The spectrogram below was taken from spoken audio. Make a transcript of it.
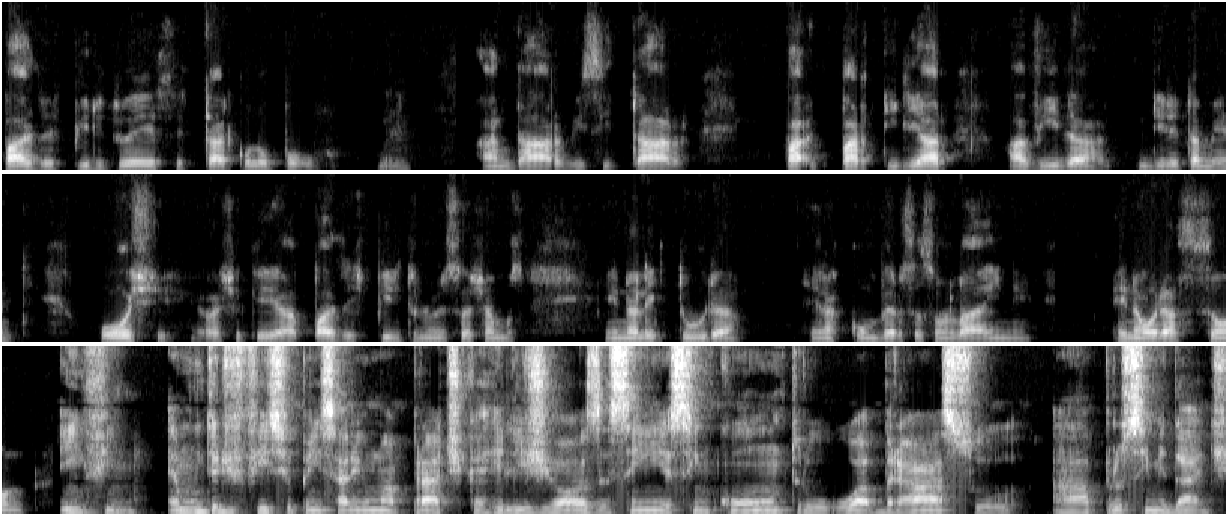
paz de espírito é estar com o povo, né? andar, visitar, partilhar a vida diretamente. Hoje, eu acho que a paz de espírito nós achamos na leitura, nas conversas online. Enfim, é muito difícil pensar em uma prática religiosa sem esse encontro, o abraço, a proximidade.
